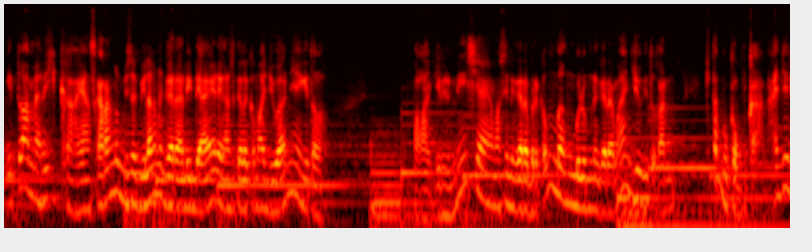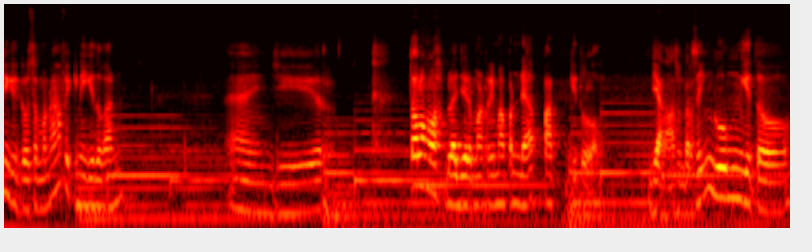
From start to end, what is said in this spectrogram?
itu Amerika yang sekarang lu bisa bilang negara adidaya dengan segala kemajuannya gitu loh. Apalagi Indonesia yang masih negara berkembang belum negara maju gitu kan. Kita buka-bukaan aja nih gak usah menafik nih gitu kan. Anjir. Tolonglah belajar menerima pendapat gitu loh. Jangan langsung tersinggung gitu.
